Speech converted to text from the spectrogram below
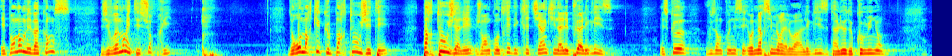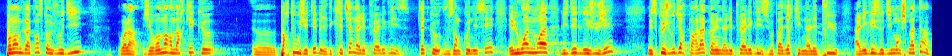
Et pendant mes vacances, j'ai vraiment été surpris de remarquer que partout où j'étais, partout où j'allais, je rencontrais des chrétiens qui n'allaient plus à l'église. Est-ce que vous en connaissez? Oh, Merci Muriel. l'église est un lieu de communion. Pendant mes vacances, comme je vous dis, voilà, j'ai vraiment remarqué que euh, partout où j'étais, ben, des chrétiens n'allaient plus à l'église. Peut-être que vous en connaissez, et loin de moi l'idée de les juger. Mais ce que je veux dire par là, quand ils n'allaient plus à l'église, je veux pas dire qu'ils n'allaient plus à l'église le dimanche matin.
